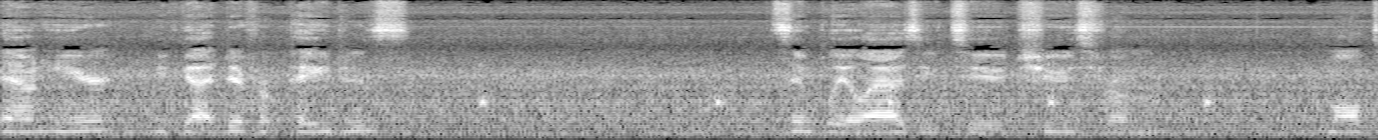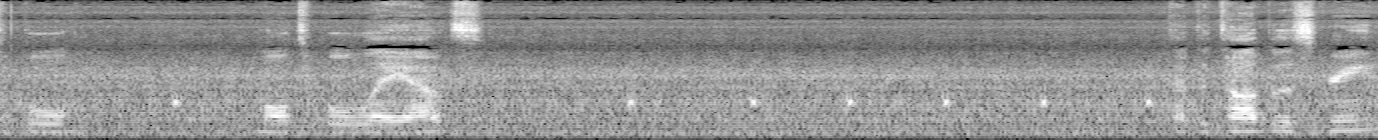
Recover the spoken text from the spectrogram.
Down here, you've got different pages. It simply allows you to choose from multiple multiple layouts. At the top of the screen,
